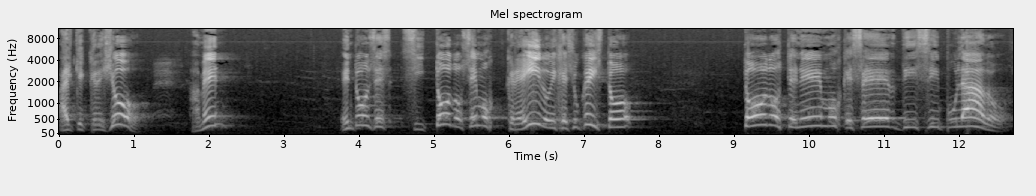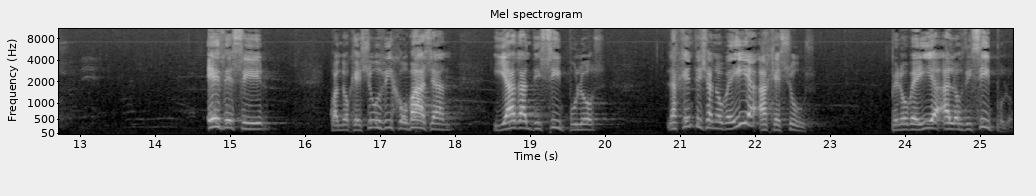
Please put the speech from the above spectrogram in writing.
al que creyó. Amén. Entonces, si todos hemos creído en Jesucristo, todos tenemos que ser discipulados. Es decir, cuando Jesús dijo vayan, y hagan discípulos, la gente ya no veía a Jesús, pero veía a los discípulos.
